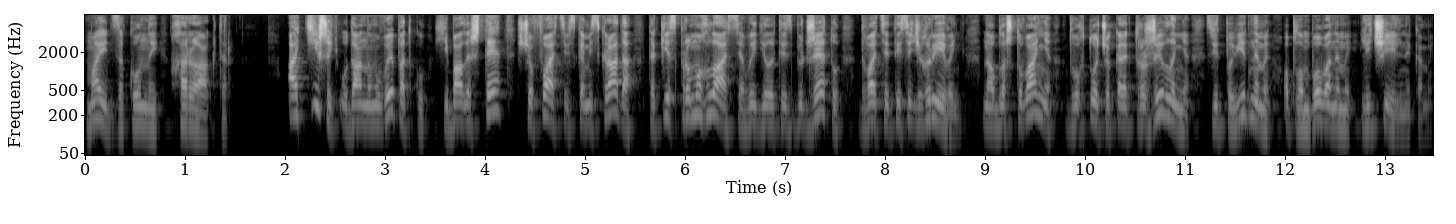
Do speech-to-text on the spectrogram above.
мають законний характер. А тішить у даному випадку хіба лише те, що Фастівська міськрада таки спромоглася виділити з бюджету 20 тисяч гривень на облаштування двох точок електроживлення з відповідними опломбованими лічильниками.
